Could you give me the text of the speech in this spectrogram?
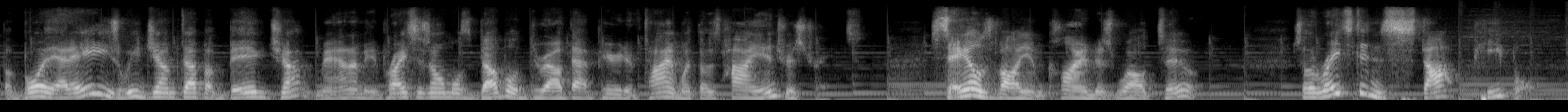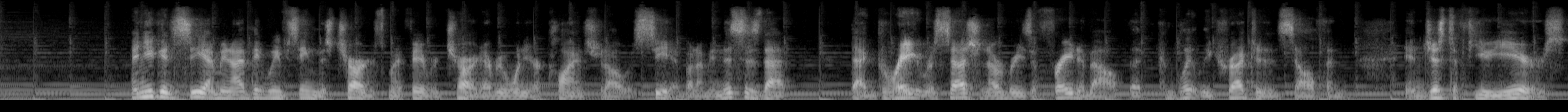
But boy, that 80s, we jumped up a big chunk, man. I mean, prices almost doubled throughout that period of time with those high interest rates. Sales volume climbed as well, too. So the rates didn't stop people. And you can see, I mean, I think we've seen this chart. It's my favorite chart. Every one of your clients should always see it. But I mean, this is that that great recession everybody's afraid about that completely corrected itself in in just a few years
